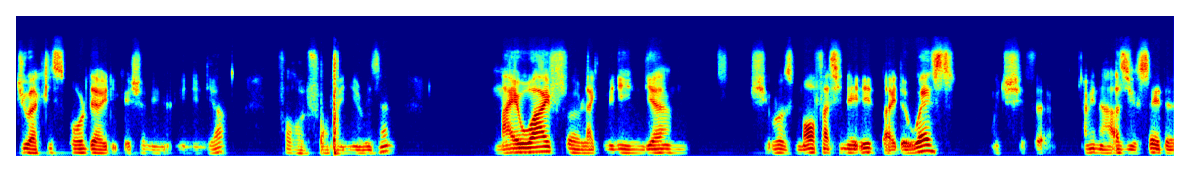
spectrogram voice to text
do at least all their education in, in India for, for many reasons. My wife, uh, like many Indians, she was more fascinated by the West, which is, uh, I mean, as you say, the,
